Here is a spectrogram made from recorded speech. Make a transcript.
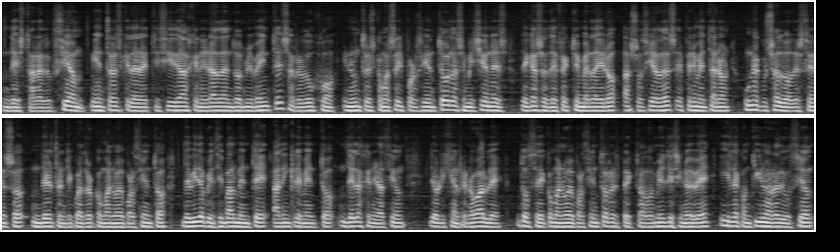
de esta reducción. Mientras que la electricidad generada en 2020 se redujo en un 3,6%, las emisiones de gases de efecto invernadero asociadas experimentaron un acusado descenso del 34,9% debido principalmente al incremento de la generación de origen renovable, 12,9% respecto a 2019, y la continua reducción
